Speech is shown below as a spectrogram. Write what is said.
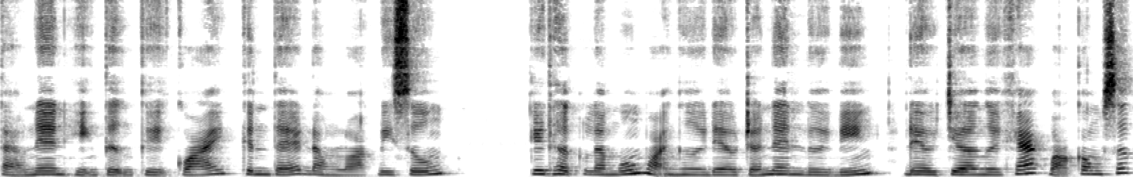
tạo nên hiện tượng kỳ quái, kinh tế đồng loạt đi xuống. Kỳ thực là muốn mọi người đều trở nên lười biếng, đều chờ người khác bỏ công sức,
